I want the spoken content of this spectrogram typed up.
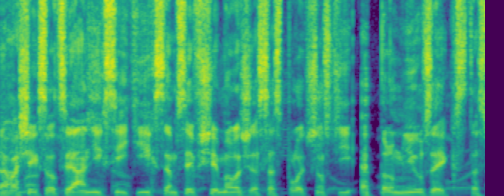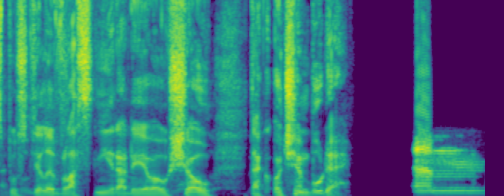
Na vašich sociálních sítích jsem si všiml, že se společností Apple Music jste spustili vlastní radiovou show. Tak o čem bude? Um,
